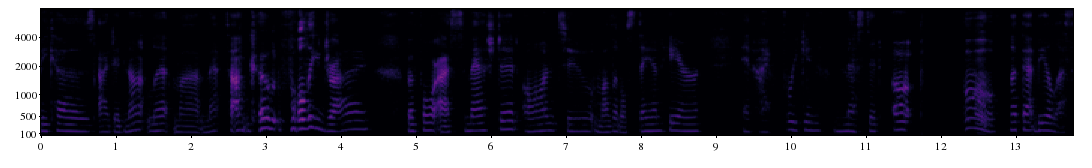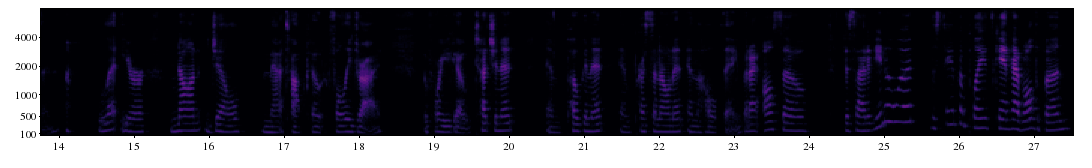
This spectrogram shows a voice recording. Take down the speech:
because I did not let my matte top coat fully dry before I smashed it onto my little stand here and I freaking messed it up. Oh, let that be a lesson. Let your non-gel matte top coat fully dry before you go touching it and poking it and pressing on it and the whole thing. But I also decided, you know what? The Stampin' Plates can't have all the fun.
